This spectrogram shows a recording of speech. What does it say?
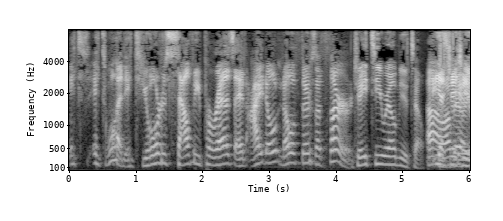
It's it's what? It's yours, Salvy Perez, and I don't know if there's a third. JT Realmuto. Oh, Yes, okay, JT there you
